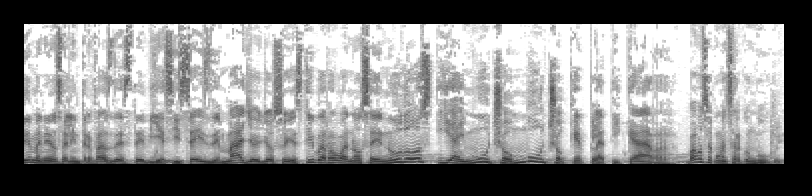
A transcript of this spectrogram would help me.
Bienvenidos a la interfaz de este 16 de mayo. Yo soy Steve arroba no sé nudos y hay mucho, mucho que platicar. Vamos a comenzar con Google.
